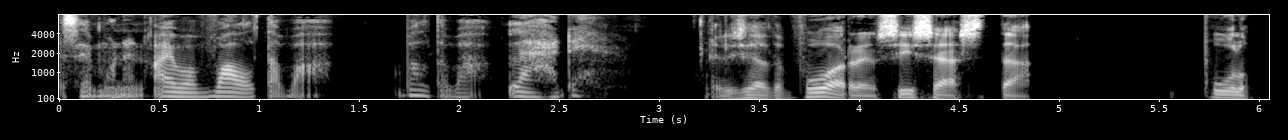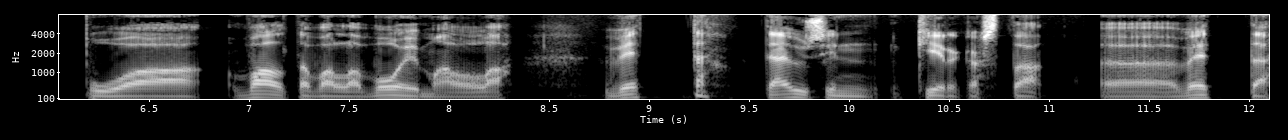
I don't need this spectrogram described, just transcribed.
semmoinen aivan valtava, valtava lähde. Eli sieltä vuoren sisästä pulppua valtavalla voimalla. Vettä, täysin kirkasta ö, vettä.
